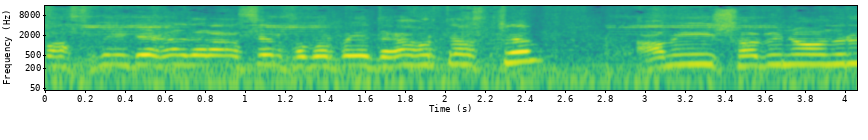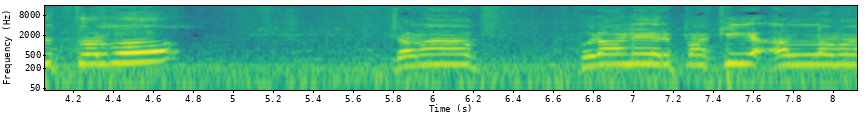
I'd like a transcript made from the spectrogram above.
পাঁচ মিনিট এখানে যারা আছেন, খবর পেয়ে দেখা করতে আসছেন। আমি সবিনয় অনুরোধ করব, জনাব কোরআনের পাখি আল্লামা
